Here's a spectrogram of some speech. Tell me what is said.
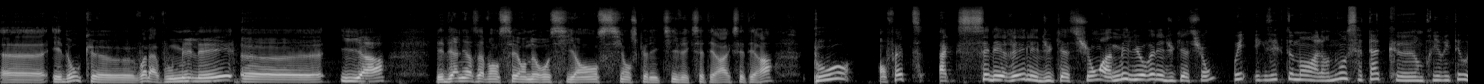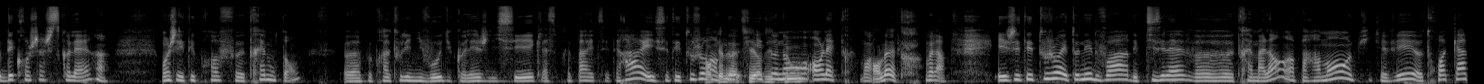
euh, et donc, euh, voilà, vous mêlez euh, IA, les dernières avancées en neurosciences, sciences collectives, etc., etc., pour, en fait, accélérer l'éducation, améliorer l'éducation? Oui, exactement. Alors nous, on s'attaque euh, en priorité au décrochage scolaire. Moi, j'ai été prof très longtemps, à peu près à tous les niveaux, du collège, lycée, classe prépa, etc. Et c'était toujours un peu matière, étonnant en lettres. moi. En lettres. Voilà. Et j'étais toujours étonnée de voir des petits élèves euh, très malins, apparemment, et puis qui avaient 3-4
